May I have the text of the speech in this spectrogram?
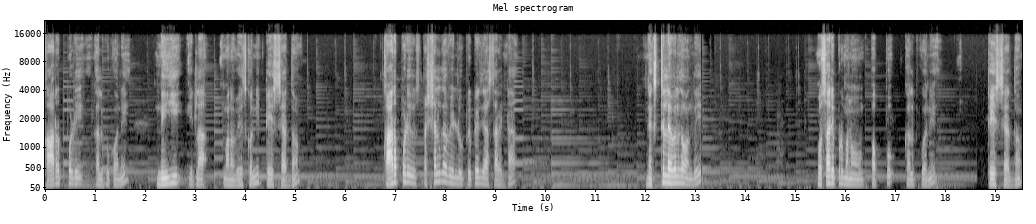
కారపొడి కలుపుకొని నెయ్యి ఇట్లా మనం వేసుకొని టేస్ట్ చేద్దాం. కారపొడి స్పెషల్గా వీళ్ళు ప్రిపేర్ చేస్తారంట. నెక్స్ట్ లెవెల్గా ఉంది. ఒకసారి ఇప్పుడు మనం పప్పు కలుపుకొని టేస్ట్ చేద్దాం.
